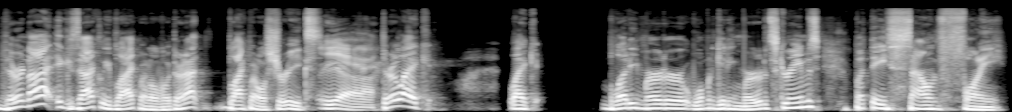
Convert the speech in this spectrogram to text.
they're not exactly black metal. They're not black metal shrieks. yeah They're like, like bloody murder, woman getting murdered screams, but they sound funny.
